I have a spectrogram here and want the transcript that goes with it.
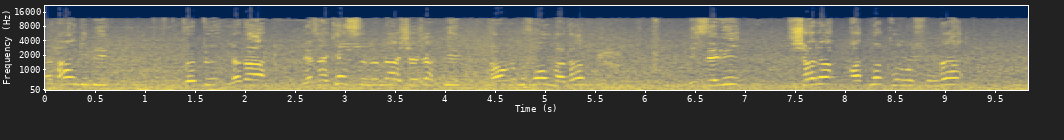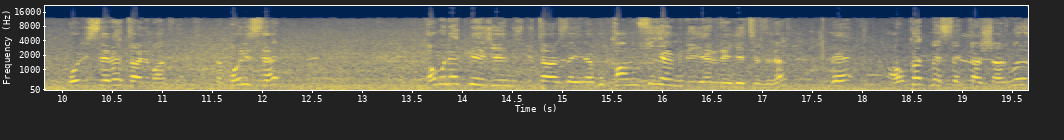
herhangi bir kötü ya da nezaket sınırını aşacak bir tavrımız olmadan bizleri dışarı atma konusunda polislere talimat verdik. Ve Polisler kabul etmeyeceğimiz bir tarzda yine bu kanunsuz emri yerine getirdiler ve avukat meslektaşlarımı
